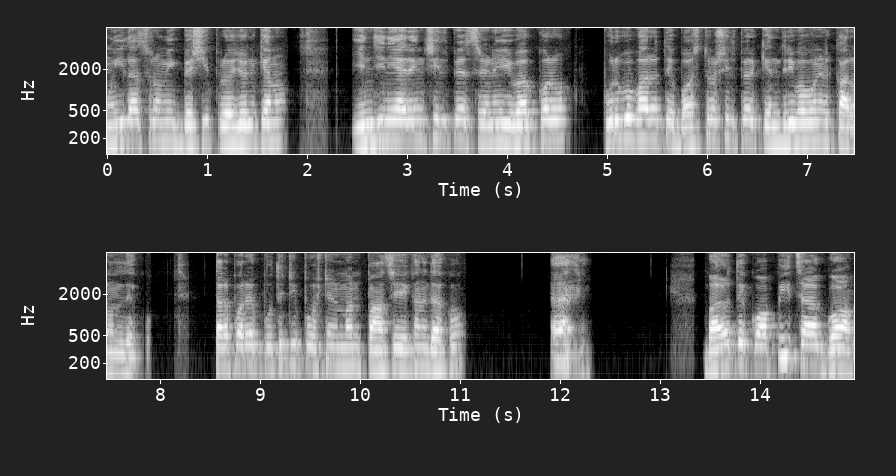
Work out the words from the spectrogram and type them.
মহিলা শ্রমিক বেশি প্রয়োজন কেন? ইঞ্জিনিয়ারিং শিল্পের শ্রেণি বিভাগ করো। পূর্ব ভারতে বস্ত্রশিল্পের কেন্দ্রীভবনের কারণ লেখো। তারপরে প্রতিটি প্রশ্নের মান পাঁচে এখানে দেখো। ভারতে কফি চা গম,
